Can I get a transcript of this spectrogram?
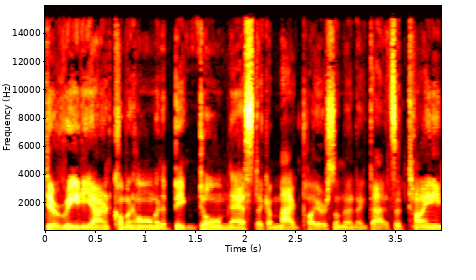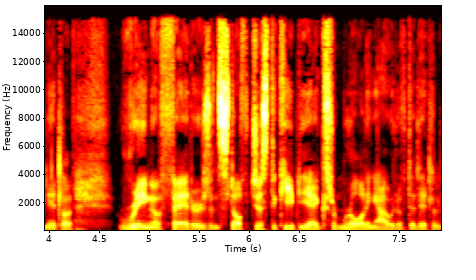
They really aren't coming home with a big dome nest like a magpie or something like that. It's a tiny little ring of feathers and stuff just to keep the eggs from rolling out of the little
